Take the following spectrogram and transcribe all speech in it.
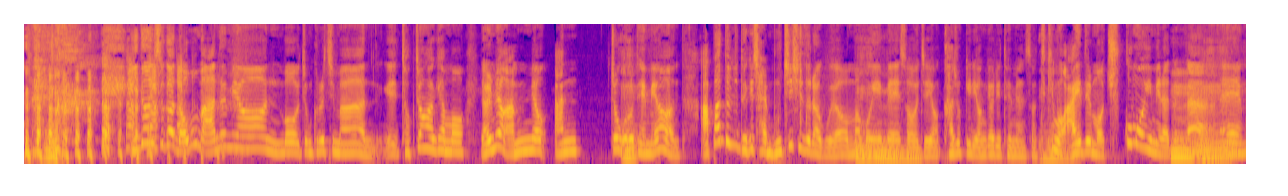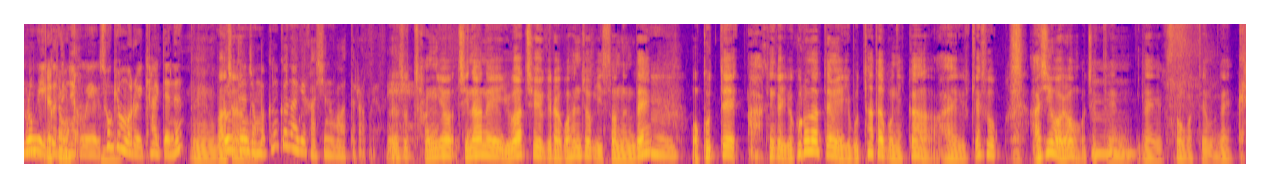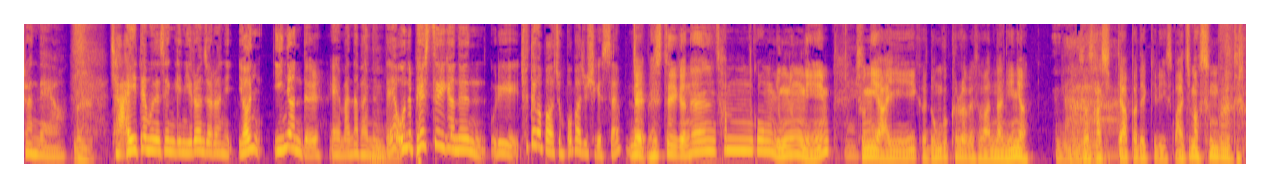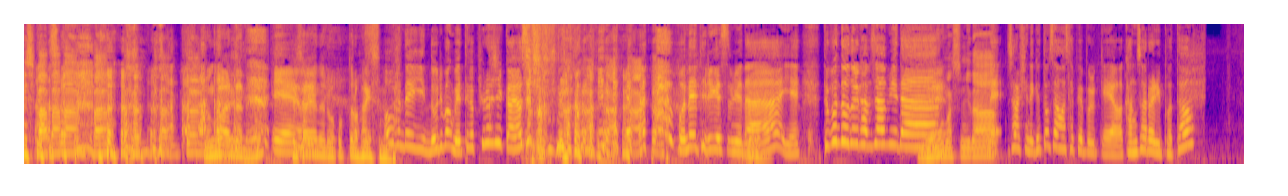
인원수가 너무 많으면 뭐 좀 그렇지만 예, 적정하게 한뭐 10명 안명 안 쪽으로 음. 되면 아빠들도 되게 잘 뭉치시더라고요. 엄마 음. 모임에서 이제 연- 가족끼리 연결이 되면서 특히 뭐 아이들 뭐 축구 모임이라든가 음. 예, 그런 게 있거든요. 예, 소규모로 이렇게 할 때는 음, 그럴. 때는 정말 끈끈하게 가시는 것 같더라고요. 그래서 작년 지난해 유아체육이라고 한 적이 있었는데 음. 어 그때 아 그러니까 이게 코로나 때문에 얘기 못 하다 보니까 아 계속 아쉬워요. 어쨌든 음. 네 그런 것 때문에 그렇네요. 네. 자, 아이 때문에 생긴 이런저런 연, 인연들, 예, 만나봤는데, 오늘 베스트 의견은 우리 초대가 아빠가 좀 뽑아주시겠어요? 네, 베스트 의견은 3066님 네. 중이 아이 그 농구 클럽에서 만난 인연. 그래서 40대 아빠들끼리 마지막 승부를 들으시면서 연구한다는 예, 그 사연으로 뽑도록 하겠습니다. 어, 근데 이 놀이방 매트가 필요하실까요? 보내드리겠습니다. 예. 두 분도 오늘 감사합니다. 네. 고맙습니다. 네, 서울 시내 교통 상황 살펴볼게요. 강설아 리포터.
